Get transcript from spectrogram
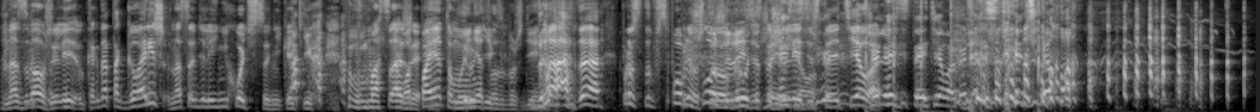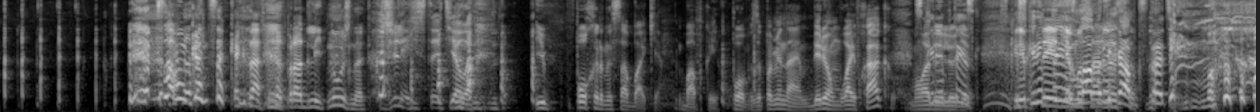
Назвал желез... Когда так говоришь, на самом деле и не хочется никаких в массаже. Вот поэтому и нет возбуждения. Да, да. Просто вспомнил, Пришло что грудь это железистое железистое тело. Железистое тело, железистое тело. В самом конце, когда продлить нужно, железистое тело. И похороны собаки бабкой. Пом- запоминаем. Берем лайфхак, молодые люди. Скрипты, ск- Скрипты скрипты для из лабрихаб, кстати.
